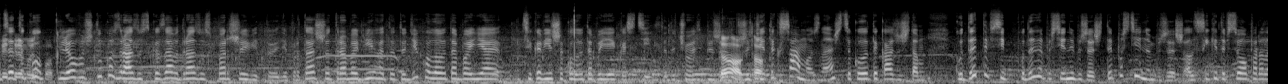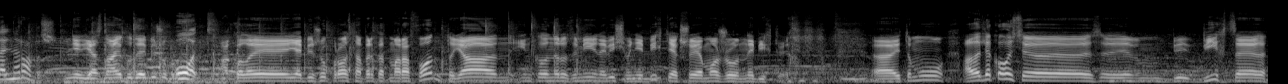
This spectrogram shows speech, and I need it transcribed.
підтримую спорт. Кльову штуку зразу сказав одразу з першої відповіді про те, що треба бігати тоді, коли у тебе є цікавіше, коли у тебе є якась ціль. Ти до чогось біжиш. Так, в житті так. так само, знаєш, це коли ти кажеш там, куди ти всі, куди ти постійно біжиш? Ти постійно біжиш, але скільки ти всього паралельно робиш? Ні, я знаю, куди я біжу. От. А коли я біжу просто, наприклад, марафон, то я інколи не розумію, навіщо мені бігти, якщо я можу не бігти. Е, І тому, але для когось е, е, бі- біг це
